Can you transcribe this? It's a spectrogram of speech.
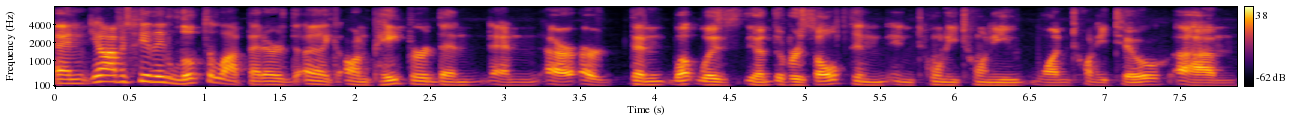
and you know, obviously they looked a lot better like on paper than than or, or than what was you know, the result in in 2021 22 um,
